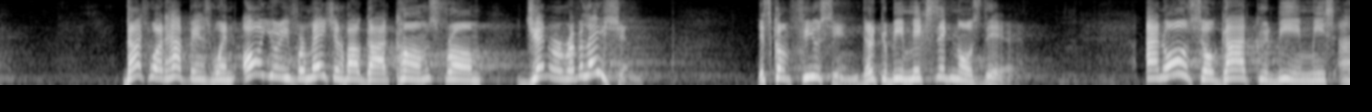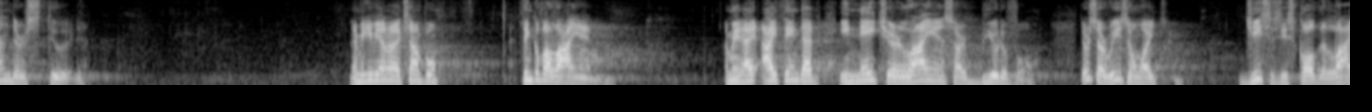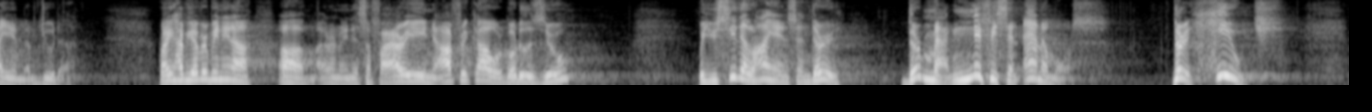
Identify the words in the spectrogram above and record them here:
That's what happens when all your information about God comes from general revelation. It's confusing. There could be mixed signals there. And also, God could be misunderstood. Let me give you another example. Think of a lion. I mean, I, I think that in nature, lions are beautiful. There's a reason why Jesus is called the Lion of Judah. Right? Have you ever been in a, uh, I don't know, in a safari in Africa or go to the zoo? But you see the lions and they're, they're magnificent animals. They're huge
